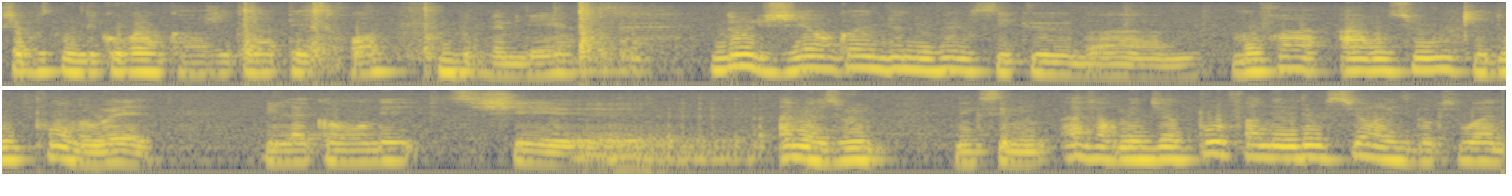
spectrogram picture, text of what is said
J'ai l'impression de découvrir encore GTA PS3, MDR. Donc j'ai encore une bonne nouvelle, c'est que bah, mon frère a reçu un cadeau pour Noël. Il l'a commandé chez euh, Amazon. Donc c'est mon Avar Media pour faire des vidéos sur Xbox One.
